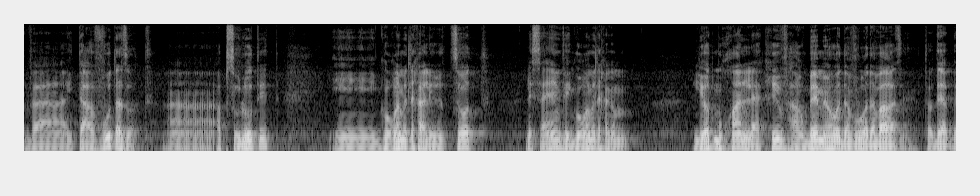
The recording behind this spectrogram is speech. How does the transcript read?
וההתאהבות הזאת, האבסולוטית, היא גורמת לך לרצות לסיים, והיא גורמת לך גם להיות מוכן להקריב הרבה מאוד עבור הדבר הזה. אתה יודע, ב...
